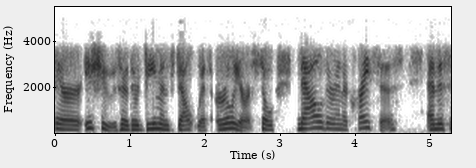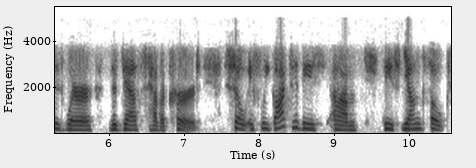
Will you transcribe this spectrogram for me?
their issues or their demons dealt with earlier. So now they're in a crisis and this is where the deaths have occurred. So if we got to these um, these young folks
